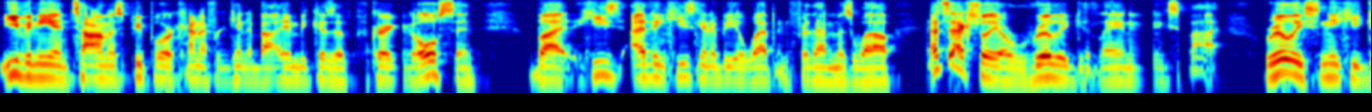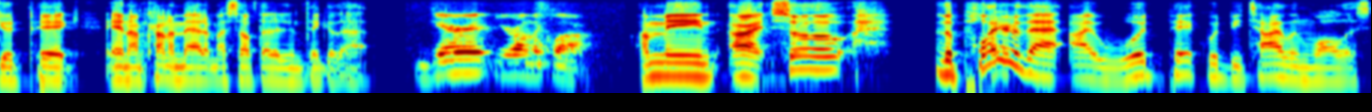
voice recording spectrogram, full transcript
even Ian Thomas. People are kind of forgetting about him because of Greg Olsen, but he's I think he's going to be a weapon for them as well. That's actually a really good landing spot, really sneaky good pick, and I'm kind of mad at myself that I didn't think of that. Garrett, you're on the clock. I mean, all right, so the player that I would pick would be Tylan Wallace.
